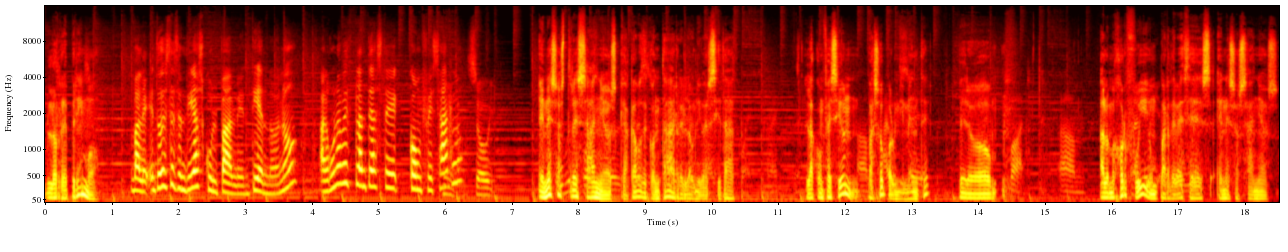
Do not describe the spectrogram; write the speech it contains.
lo reprimo. Vale, entonces te sentías culpable, entiendo, ¿no? ¿Alguna vez planteaste confesarlo? En esos tres años que acabo de contar en la universidad, la confesión pasó por mi mente, pero a lo mejor fui un par de veces en esos años,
